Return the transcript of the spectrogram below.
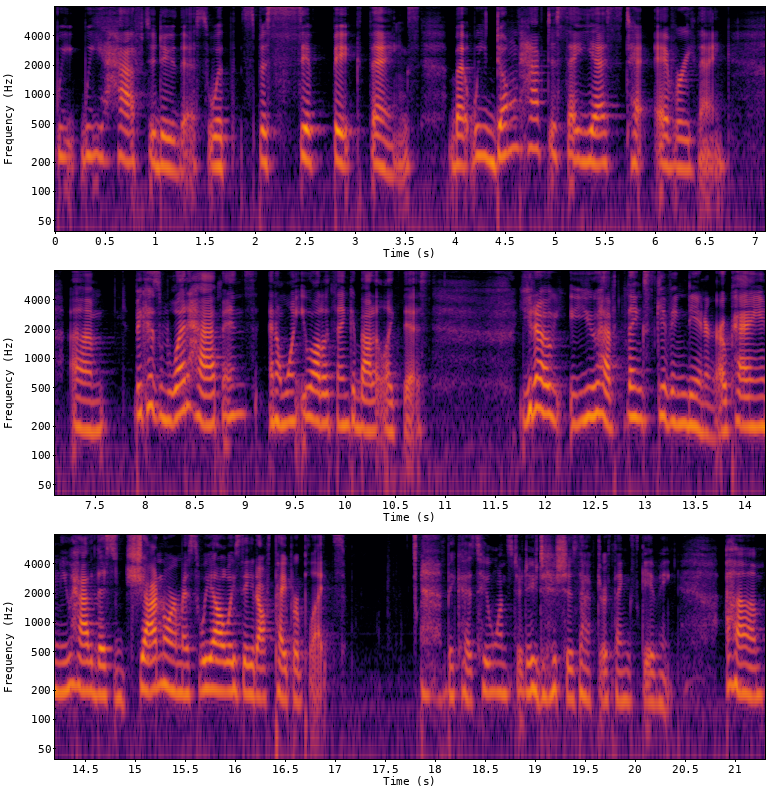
we we have to do this with specific things, but we don't have to say yes to everything. Um, because what happens, and I want you all to think about it like this you know, you have Thanksgiving dinner, okay, and you have this ginormous, we always eat off paper plates because who wants to do dishes after Thanksgiving? Um,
